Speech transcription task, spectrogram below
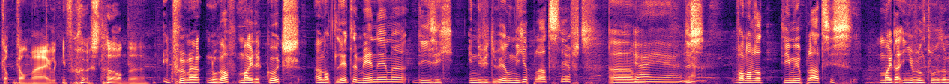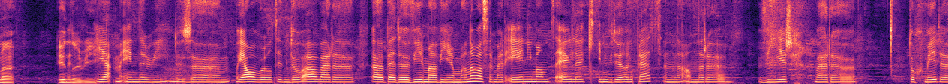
kan, kan me eigenlijk niet voorstellen. Want, eh, Ik vroeg mij nog af, mag de coach een atlete meenemen die zich individueel niet geplaatst heeft? Ehm, ja, ja, ja. Dus vanaf dat team geplaatst is, mag dat ingevuld worden met eender wie? Ja, met eender wie. Dus ehm, ja, bijvoorbeeld in Doha waren eh, bij de 4x4 mannen was er maar één iemand eigenlijk individueel geplaatst. En de andere vier waren toch mede,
